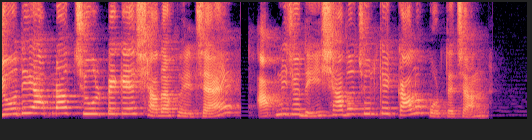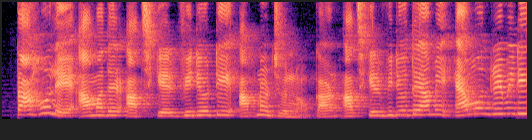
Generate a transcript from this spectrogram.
যদি আপনার চুল পেকে সাদা হয়ে যায়, আপনি যদি সাদা চুলকে কালো করতে চান, তাহলে আমাদের আজকের ভিডিওটি আপনার জন্য। কারণ আজকের ভিডিওতে আমি এমন রেমেডি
